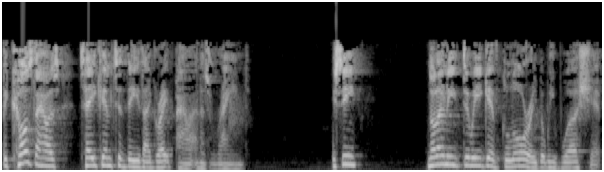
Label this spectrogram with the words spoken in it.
because thou hast taken to thee thy great power and hast reigned. You see, not only do we give glory, but we worship.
